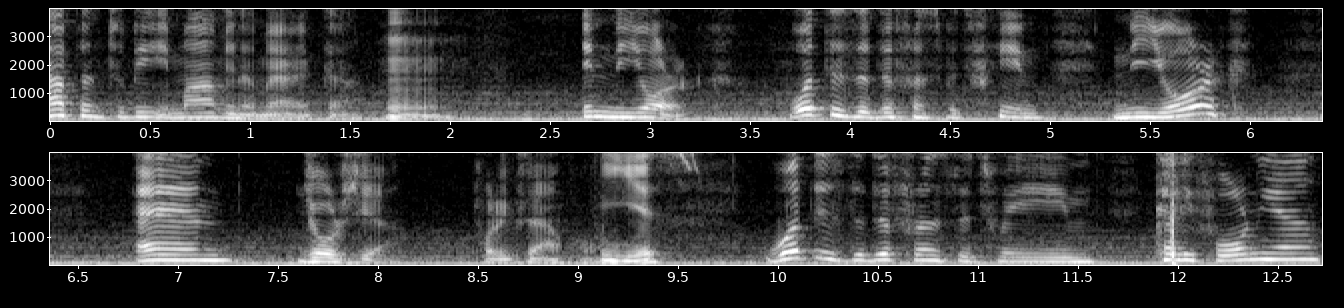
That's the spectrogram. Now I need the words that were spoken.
happen to be imam in America Mm. in New York what is the difference between New York and Georgia for example Yes. what is the difference between California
